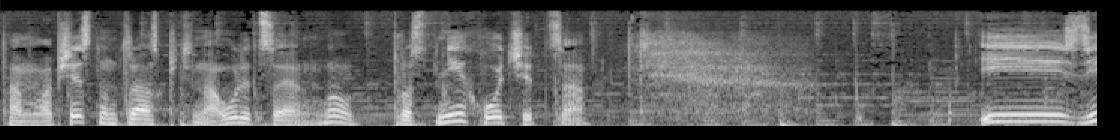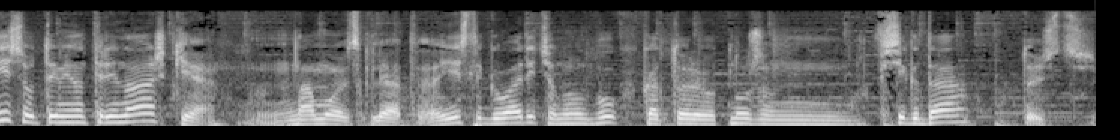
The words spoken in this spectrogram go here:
Там в общественном транспорте, на улице. Ну, просто не хочется. И здесь вот именно тренажки, на мой взгляд, если говорить о ноутбуке, который вот нужен всегда, то есть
